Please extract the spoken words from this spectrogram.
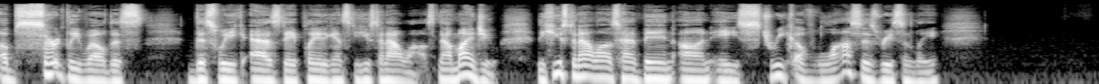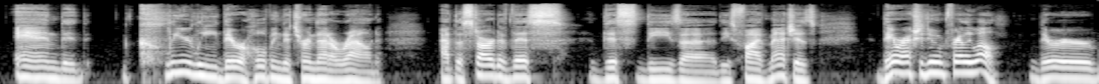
absurdly well this this week as they played against the Houston Outlaws. Now, mind you, the Houston Outlaws have been on a streak of losses recently, and clearly they were hoping to turn that around. At the start of this, this these uh these five matches, they were actually doing fairly well. They were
